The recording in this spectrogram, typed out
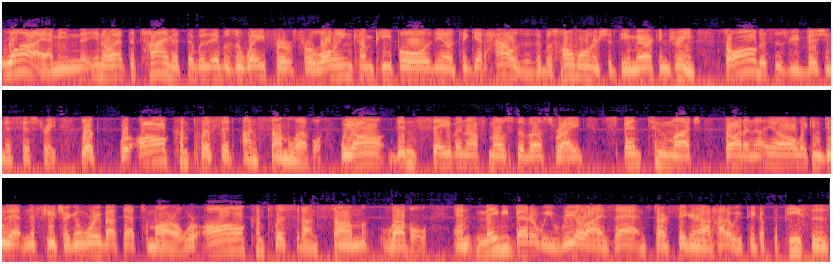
why? I mean, you know, at the time it, it was it was a way for for low income people, you know, to get houses. It was home ownership, the American dream. So all this is revisionist history. Look, we're all complicit on some level. We all didn't save enough, most of us, right? Spent too much. Thought, you know, oh, we can do that in the future. I can worry about that tomorrow. We're all complicit on some level, and maybe better we realize that and start figuring out how do we pick up the pieces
